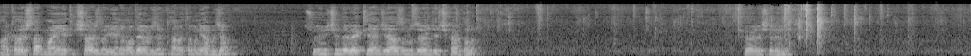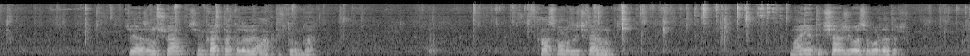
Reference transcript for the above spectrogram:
Arkadaşlar manyetik şarjlı yeni modelimizin tanıtımını yapacağım. Suyun içinde bekleyen cihazımızı önce çıkartalım. Şöyle silelim. Cihazımız şu an sim kart takılı ve aktif durumda. Tasmamızı çıkaralım. Manyetik şarj yuvası buradadır.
